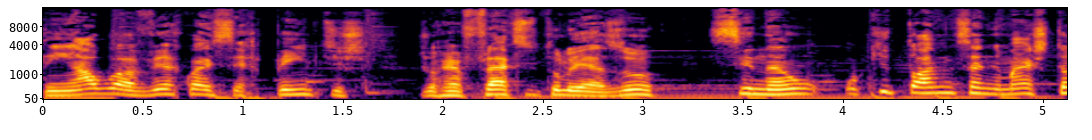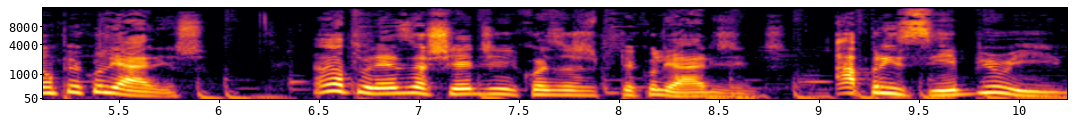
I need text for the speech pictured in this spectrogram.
tem algo a ver com as serpentes de um reflexo de tulu azul? Se não, o que torna esses animais tão peculiares? A natureza é cheia de coisas peculiares, gente. A princípio, e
